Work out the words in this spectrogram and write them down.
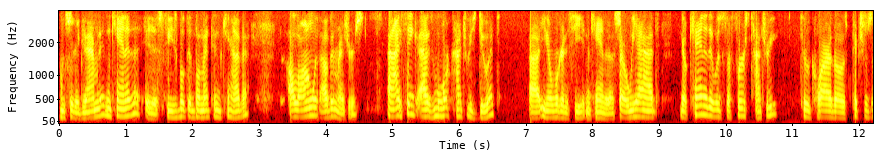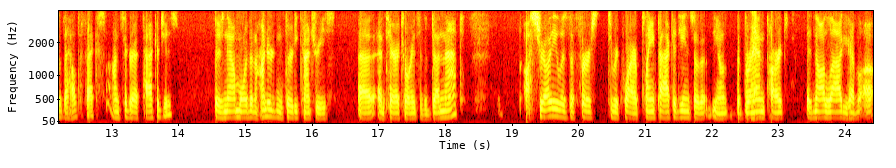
we should examine it in Canada. It is feasible to implement in Canada, along with other measures. And I think as more countries do it, uh, you know, we're going to see it in Canada. So we had, you know, Canada was the first country to require those pictures of the health effects on cigarette packages. There's now more than 130 countries uh, and territories that have done that. Australia was the first to require plain packaging, so that you know the brand part is not allowed. You have uh,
